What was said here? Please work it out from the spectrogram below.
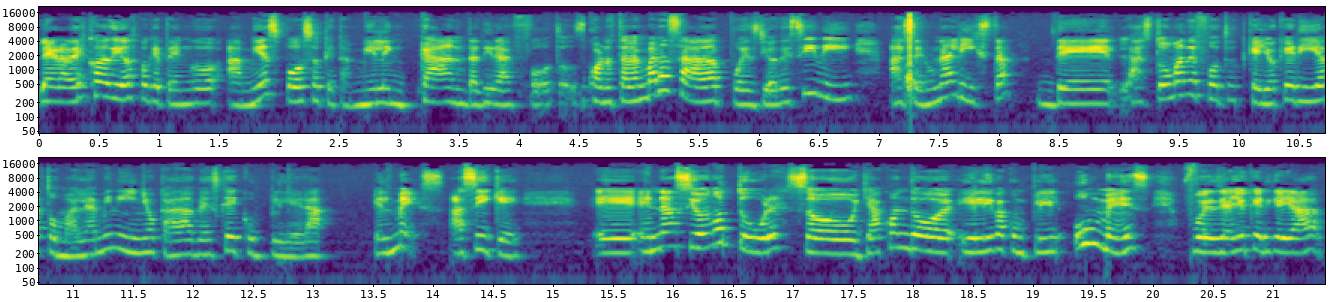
Le agradezco a Dios porque tengo a mi esposo que también le encanta tirar fotos. Cuando estaba embarazada, pues yo decidí hacer una lista de las tomas de fotos que yo quería tomarle a mi niño cada vez que cumpliera el mes. Así que eh, él nació en octubre, so ya cuando él iba a cumplir un mes, pues ya yo quería ya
